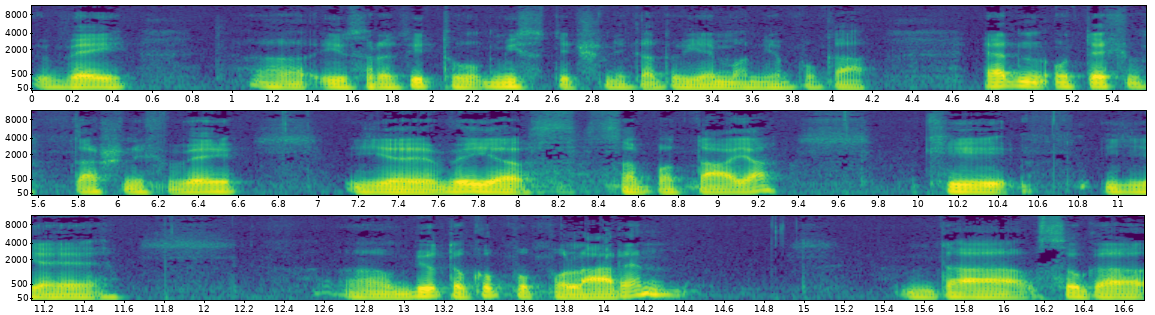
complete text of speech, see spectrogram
vej uh, izrazito mističnega dojemanja Boga. Eden od teh tašnih vej je veja sabotaja, ki je bil tako popularen, da so ga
